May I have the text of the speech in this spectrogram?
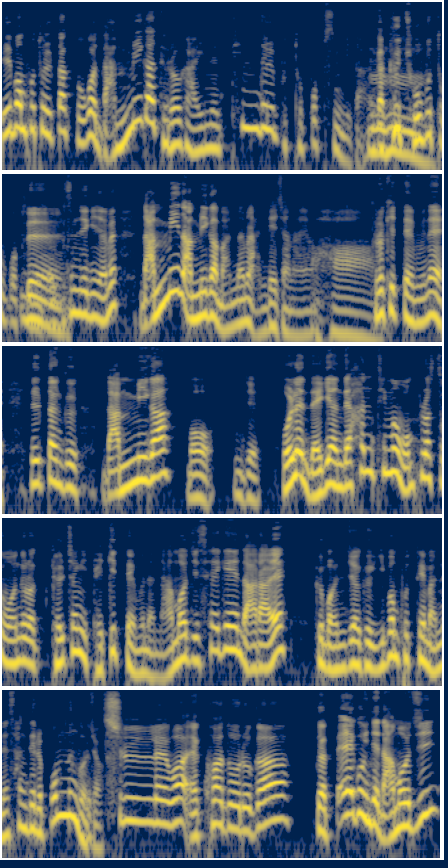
1번 포트를 딱 보고 남미가 들어가 있는 팀들부터 뽑습니다. 그러니까 그 음. 그 조부터 뽑습니다. 네. 무슨 얘기냐면 남미 남미가 만나면 안 되잖아요. 아하. 그렇기 때문에 일단 그 남미가 뭐 이제 원래 4개였는데 한 팀은 one plus one으로 결정이 됐기 때문에 나머지 3개의 나라에 그 먼저 그 2번 포트에 맞는 상대를 뽑는 거죠. 그 칠레와 에콰도르가 그러니까 빼고 이제 나머지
